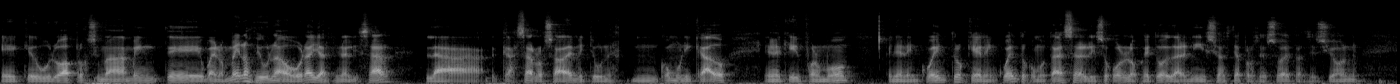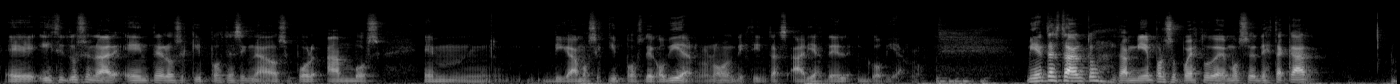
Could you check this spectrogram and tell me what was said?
eh, que duró aproximadamente, bueno, menos de una hora y al finalizar la Casa Rosada emitió un comunicado en el que informó en el encuentro, que el encuentro como tal se realizó con el objeto de dar inicio a este proceso de transición eh, institucional entre los equipos designados por ambos, em, digamos, equipos de gobierno, ¿no? en distintas áreas del gobierno. Mientras tanto, también por supuesto debemos destacar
